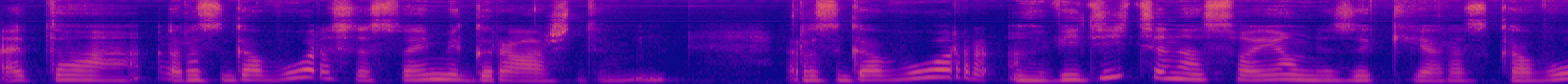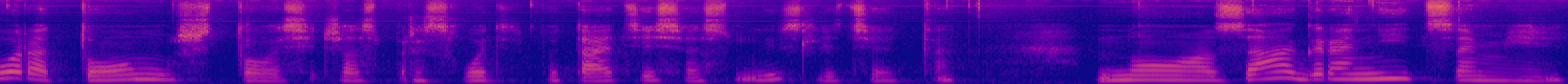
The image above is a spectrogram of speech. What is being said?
Это разговор со своими гражданами. Разговор, ведите на своем языке разговор о том, что сейчас происходит, пытайтесь осмыслить это. Но за границами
